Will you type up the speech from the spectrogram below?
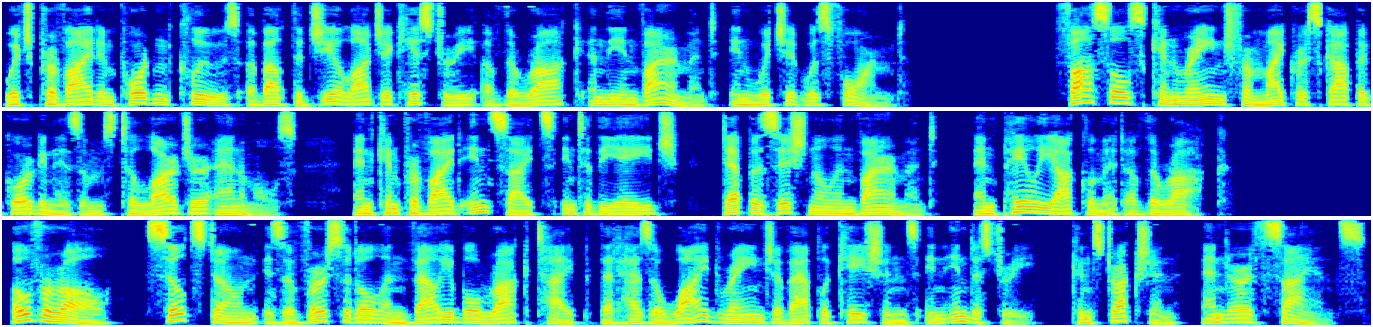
which provide important clues about the geologic history of the rock and the environment in which it was formed. Fossils can range from microscopic organisms to larger animals, and can provide insights into the age, depositional environment, and paleoclimate of the rock. Overall, siltstone is a versatile and valuable rock type that has a wide range of applications in industry, construction, and earth science.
